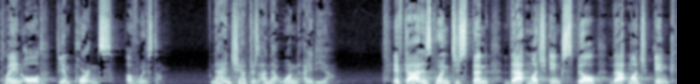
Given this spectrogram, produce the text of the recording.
plain old the importance of wisdom. Nine chapters on that one idea. If God is going to spend that much ink, spill that much ink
